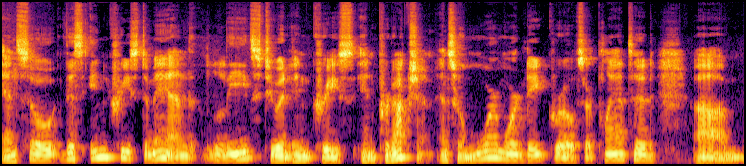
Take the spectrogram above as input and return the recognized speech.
and so this increased demand leads to an increase in production. And so more and more date groves are planted, um,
